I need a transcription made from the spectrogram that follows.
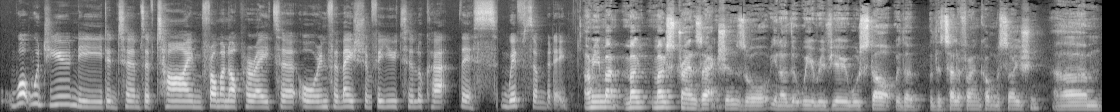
what would you need in terms of time from an operator or information for you to look at this with somebody? I mean, mo- mo- most transactions, or you know, that we review, will start with a with a telephone conversation. Um,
